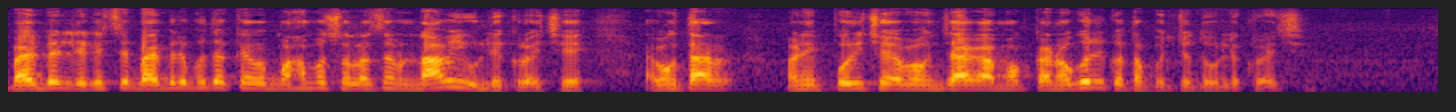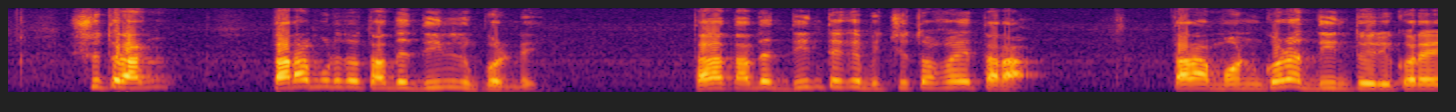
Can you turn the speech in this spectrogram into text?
বাইবেল লিখেছে, বাইবেলের মধ্যে কেবল মোহাম্মদ সাল্লাহ আসলামের নামই উল্লেখ রয়েছে এবং তার মানে পরিচয় এবং জায়গা মক্কা নগরীর কথা পর্যন্ত উল্লেখ রয়েছে। সুতরাং তারা মূলত তাদের দিনের উপর নেই। তারা তাদের দিন থেকে বিচ্যুত হয়ে তারা তারা মন গড়া দিন তৈরি করে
